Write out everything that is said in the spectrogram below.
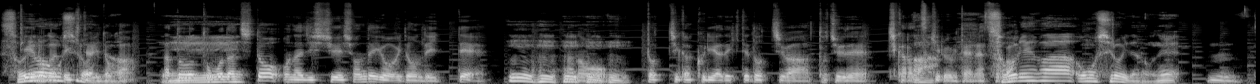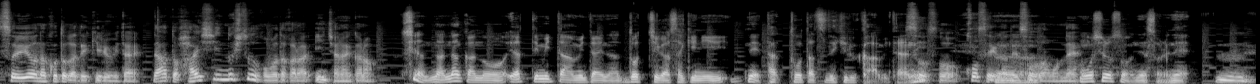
そっていうのが面できたりとか、あと友達と同じシチュエーションで用意どんでいって。あのうんどっちがクリアできてどっちは途中で力尽きるみたいなやつとか。それは面白いだろうね。うん。そういうようなことができるみたい。で、あと配信の人とかもだからいいんじゃないかな。そやんな、なんかあの、やってみたみたいな、どっちが先にね、た到達できるかみたいなね。そうそう。個性が出そうだもんね。面白そうね、それね。うん。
